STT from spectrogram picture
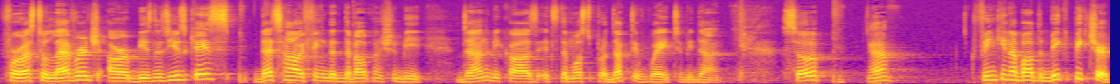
for us to leverage our business use case. That's how I think that development should be done because it's the most productive way to be done. So, yeah, thinking about the big picture,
